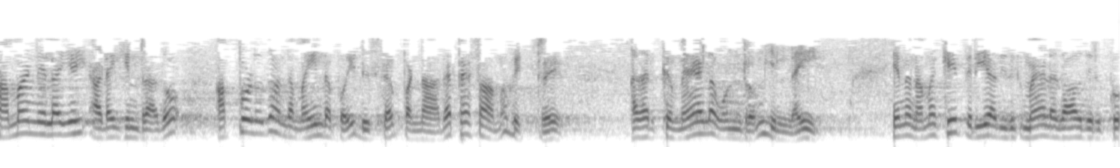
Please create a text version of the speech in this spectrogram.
சமநிலையை அடைகின்றதோ அப்பொழுது அந்த மைண்ட போய் டிஸ்டர்ப் பண்ணாத பேசாம விற்று அதற்கு மேல ஒன்றும் இல்லை. ஏன்னா நமக்கே தெரியாது இதுக்கு மேல ஏதாவது இருக்கோ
